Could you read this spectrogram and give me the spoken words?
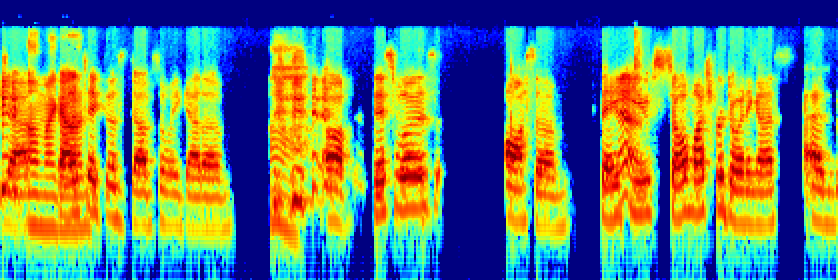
Yeah. Oh my God. Gotta god. take those dubs when we get them. Oh, Oh, this was awesome. Thank Yeah. you so much for joining us. And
